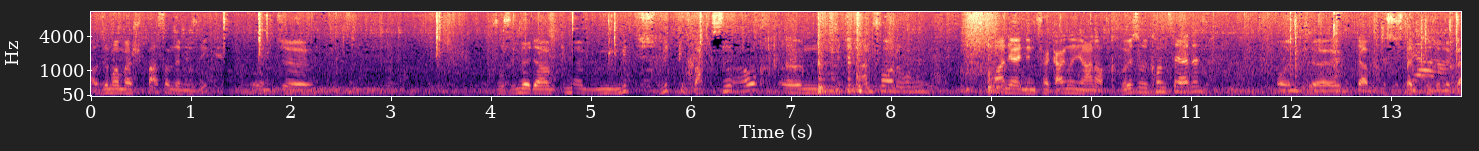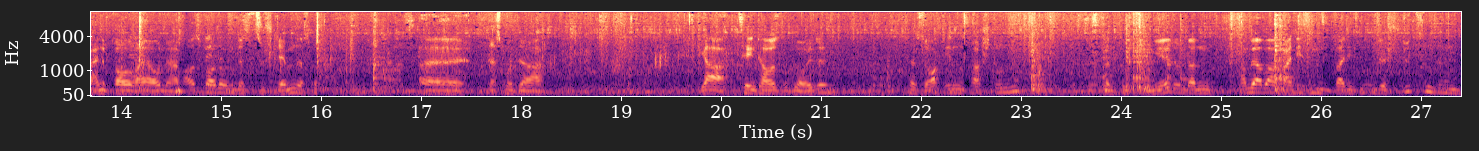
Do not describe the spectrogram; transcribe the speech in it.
außerdem haben wir Spaß an der Musik und äh, so sind wir da immer mit, mitgewachsen auch ähm, mit den Anforderungen. Es waren ja in den vergangenen Jahren auch größere Konzerte. Und äh, da, das ist dann für so eine kleine Brauerei auch eine Herausforderung, das zu stemmen, dass man, äh, dass man da ja, 10.000 Leute versorgt in ein paar Stunden, das dann funktioniert. Und dann haben wir aber bei diesen, bei diesen unterstützenden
